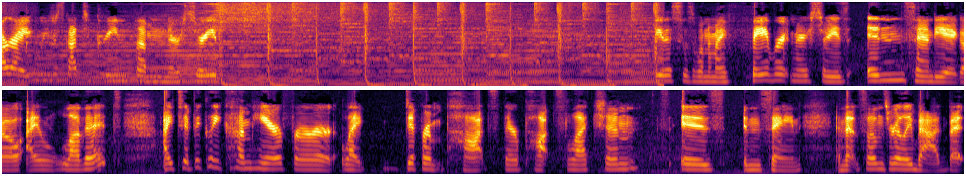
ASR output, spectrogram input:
All right, we just got to Green Thumb Nursery. This is one of my favorite nurseries in San Diego. I love it. I typically come here for like different pots. Their pot selection is insane. And that sounds really bad, but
